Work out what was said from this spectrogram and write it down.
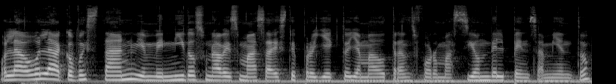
Hola, hola, ¿cómo están? Bienvenidos una vez más a este proyecto llamado Transformación del Pensamiento.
